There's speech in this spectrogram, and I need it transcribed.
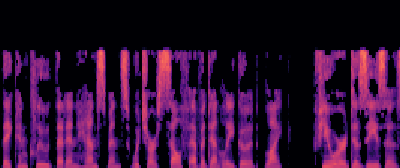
they conclude that enhancements which are self-evidently good, like fewer diseases,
